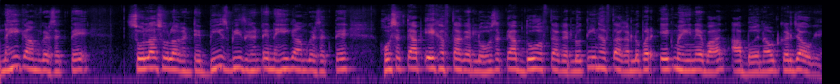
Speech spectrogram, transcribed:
नहीं काम कर सकते सोलह सोलह घंटे बीस बीस घंटे नहीं काम कर सकते। हो सकता है आप एक हफ़्ता कर लो, हो सकता है आप दो हफ़्ता कर लो, तीन हफ़्ता कर लो, पर एक महीने बाद आप बर्न आउट कर जाओगे।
